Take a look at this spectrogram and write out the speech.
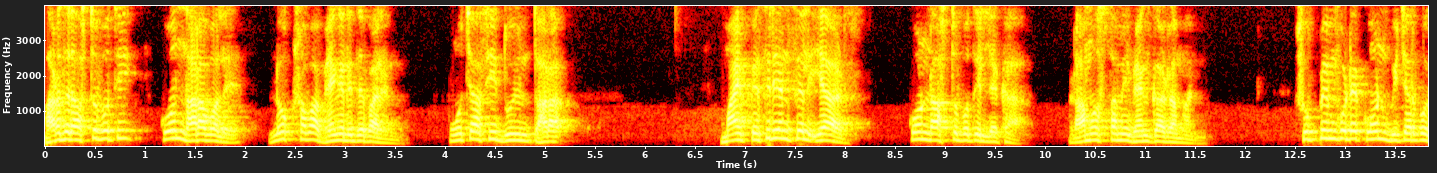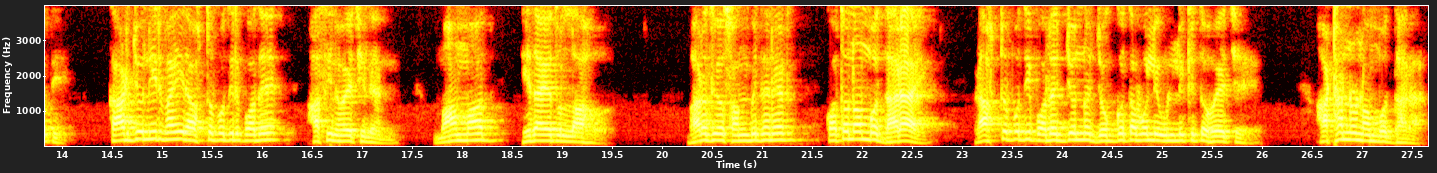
ভারতের রাষ্ট্রপতি কোন ধারা বলে লোকসভা ভেঙে দিতে পারেন? পঁচাশি দুই ধারা। মাই প্রেসিডেন্সিয়াল ইয়ার্স কোন রাষ্ট্রপতির লেখা? রামস্বামী ভেঙ্কটরামান সুপ্রিম কোর্টে কোন বিচারপতি কার্যনির্বাহী রাষ্ট্রপতির পদে আসীন হয়েছিলেন? মোহাম্মদ হিদায়তুল্লাহ। ভারতীয় সংবিধানের কত নম্বর ধারায় রাষ্ট্রপতি পদের জন্য যোগ্যতা বলে উল্লিখিত হয়েছে? আটান্ন নম্বর ধারা।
